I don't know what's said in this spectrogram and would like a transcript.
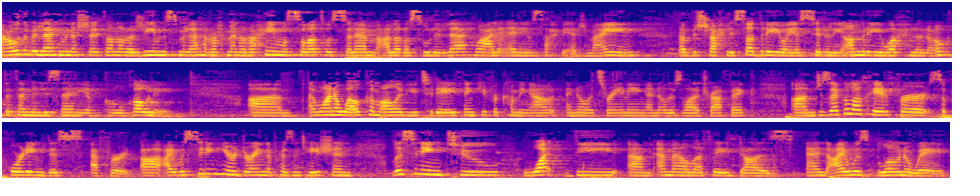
أعوذ بالله من الشيطان الرجيم بسم الله الرحمن الرحيم والصلاة والسلام على رسول الله وعلى آله وصحبه أجمعين رب اشرح لي صدري ويسر لي أمري واحلل عقدة من لساني يفقه قولي um, I want to welcome all of you today. Thank you for coming out. I know it's raining. I know there's a lot of traffic. Um, Jazakallah khair for supporting this effort. Uh, I was sitting here during the presentation listening to what the um, MLFA does, and I was blown away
